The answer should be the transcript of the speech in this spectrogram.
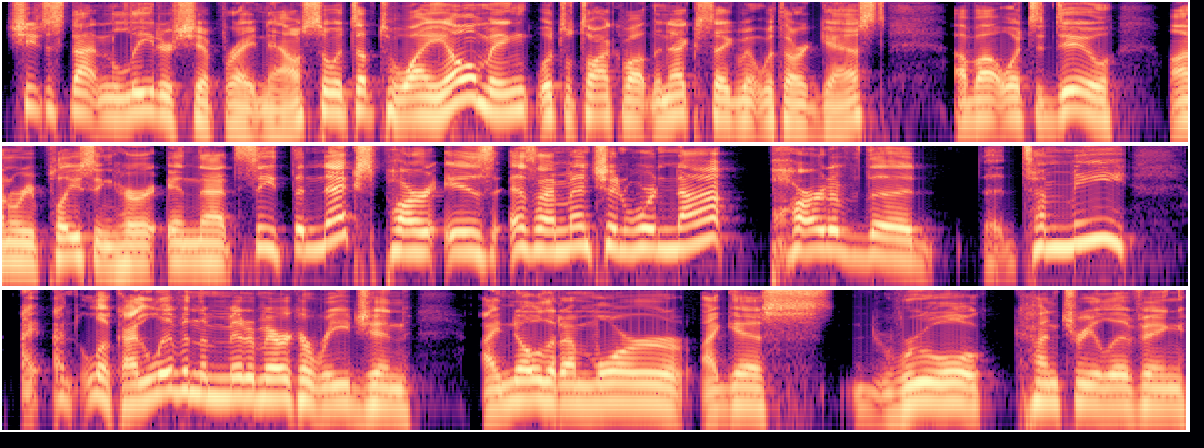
She's just not in leadership right now. So it's up to Wyoming, which we'll talk about in the next segment with our guest, about what to do on replacing her in that seat. The next part is, as I mentioned, we're not part of the, to me, I, I look, I live in the Mid America region. I know that I'm more, I guess, rural country living,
